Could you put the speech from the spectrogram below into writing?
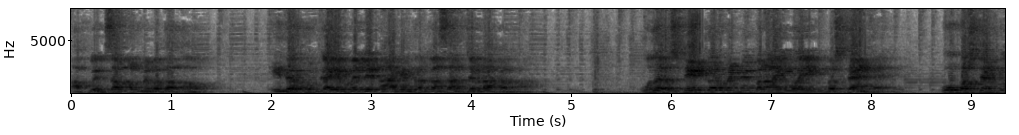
आपको एग्ज़ाम्पल मैं बताता हूँ। इधर उनका एमएलए नागेंद्र का साथ झगड़ा करना। उधर स्टेट गवर्नमेंट ने बनाया हुआ एक बस स्टैंड है। वो बस स्टैंड को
